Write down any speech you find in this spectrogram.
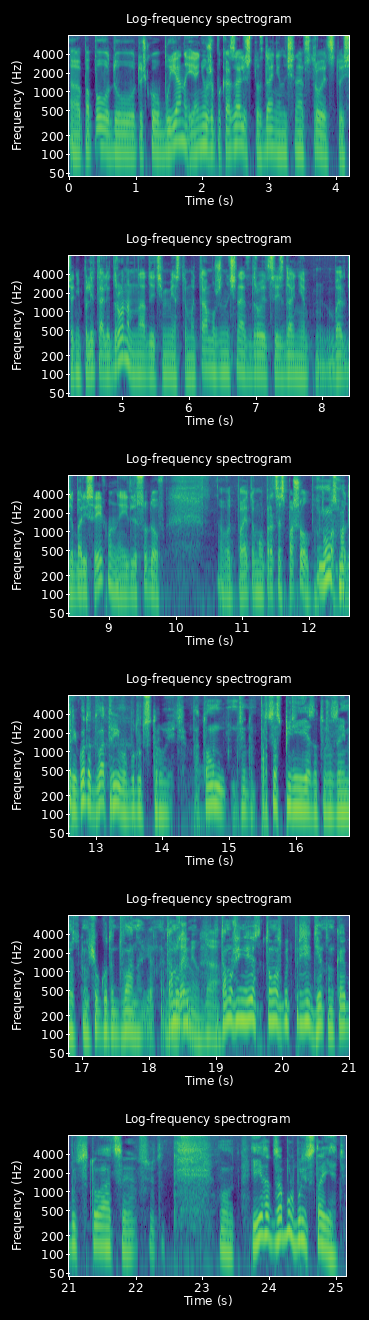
Э, по поводу Тучкова Буяна, и они уже показали, что здания начинают строиться. То есть они полетали дроном над этим местом, и там уже начинают строиться и здания для Бориса Эйхмана и для судов. Вот поэтому процесс пошел. Ну, смотри, года два-три его будут строить. Потом процесс переезда тоже займет ну, еще года два, наверное. Там ну, уже, займет, да. Там уже неизвестно, кто у нас будет президентом, какая будет ситуация. Вот. И этот забор будет стоять.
